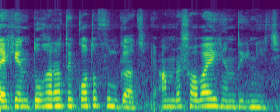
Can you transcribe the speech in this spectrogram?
দেখেন তোহার হাতে কত ফুল গাছ আমরা সবাই এখান থেকে নিয়েছি।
